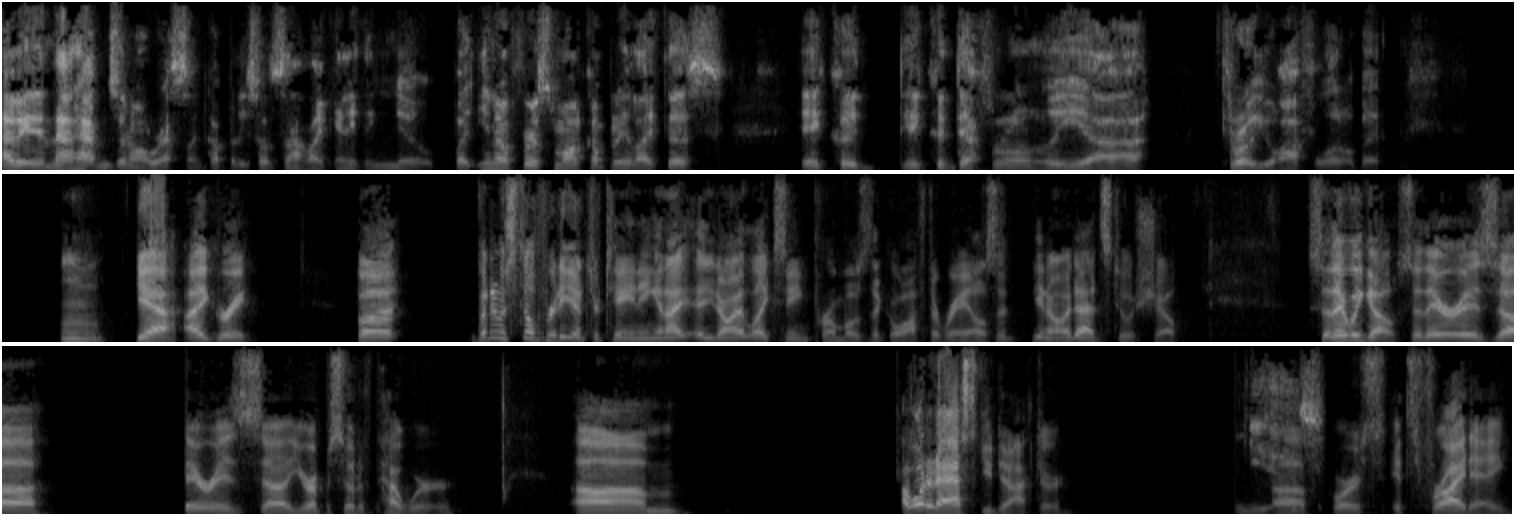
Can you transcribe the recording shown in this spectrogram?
I mean, and that happens in all wrestling companies, so it's not like anything new. But you know, for a small company like this, it could it could definitely uh, throw you off a little bit. Mm. Yeah, I agree. But but it was still pretty entertaining, and I you know I like seeing promos that go off the rails. It you know it adds to a show. So there we go. So there is uh there is uh, your episode of Power. Um, I wanted to ask you, Doctor. Yes. Uh, of course, it's Friday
